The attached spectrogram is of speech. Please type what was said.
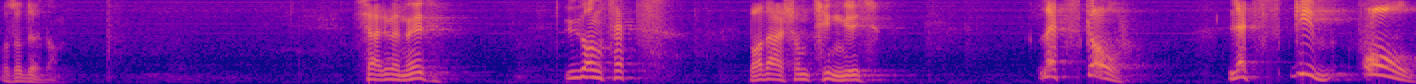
Og så døde han. Kjære venner, uansett hva det er som tynger, let's go. Let's give all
